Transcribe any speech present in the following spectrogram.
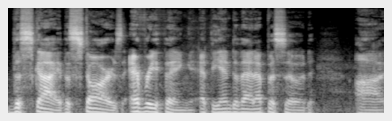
the sky, the stars, everything at the end of that episode uh,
